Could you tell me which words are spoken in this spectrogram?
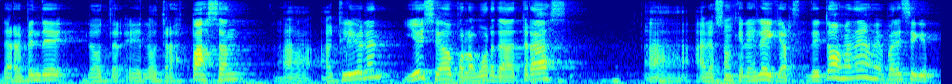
De repente lo, eh, traspasan a, Cleveland y hoy se va por la puerta de atrás a, a Los Ángeles Lakers. De todas maneras, me parece que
